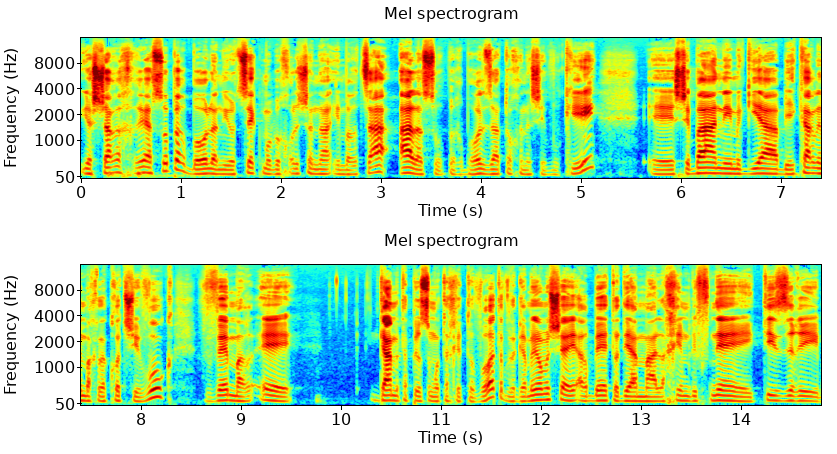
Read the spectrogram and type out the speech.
ישר אחרי הסופרבול, אני יוצא כמו בכל שנה עם הרצאה על הסופרבול, זה התוכן השיווקי, אה, שבה אני מגיע בעיקר למחלקות שיווק ומראה גם את הפרסומות הכי טובות, אבל גם היום יש הרבה, אתה יודע, מהלכים לפני, טיזרים,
